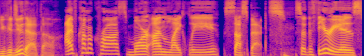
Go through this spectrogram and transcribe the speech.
You could do that though. I've come across more unlikely suspects. So the theory is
